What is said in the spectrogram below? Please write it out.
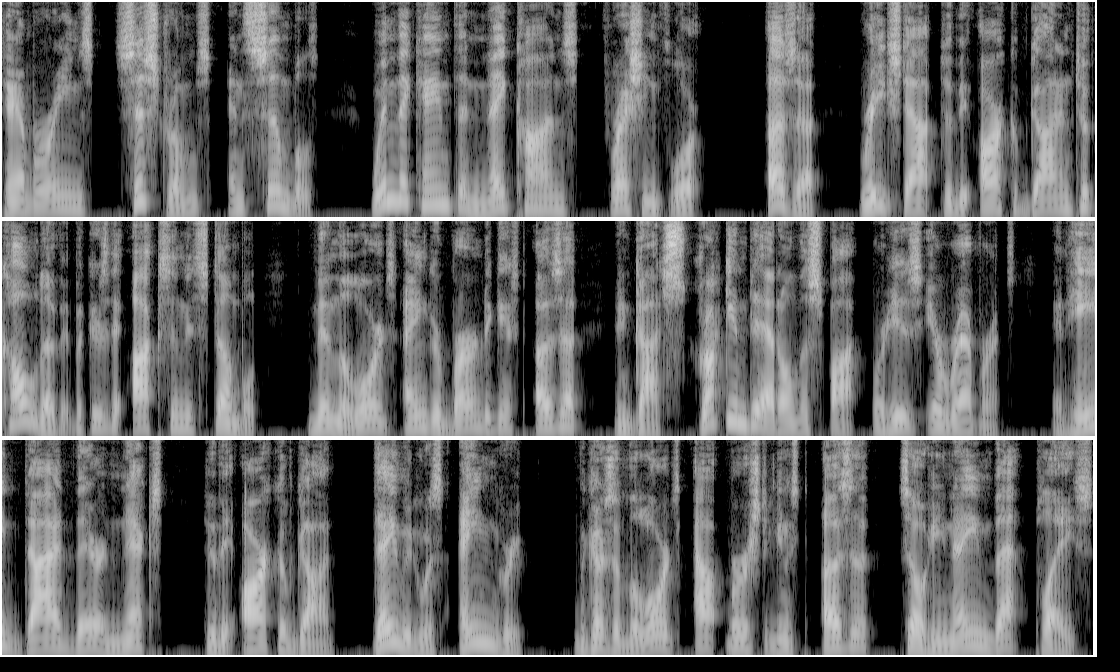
tambourines, sistrums, and cymbals. When they came to Nacon's threshing floor, Uzzah reached out to the ark of God and took hold of it because the oxen had stumbled. Then the Lord's anger burned against Uzzah, and God struck him dead on the spot for his irreverence. And he died there next to the ark of God. David was angry because of the Lord's outburst against Uzzah, so he named that place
